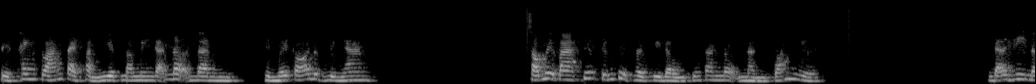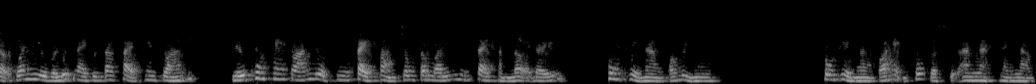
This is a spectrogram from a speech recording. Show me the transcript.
Để thanh toán tài khoản nghiệp mà mình đã nợ nần thì mới có được bình an. 63 kiếp tính từ thời kỳ đầu chúng ta nợ nần quá nhiều. Đã ghi nợ quá nhiều và lúc này chúng ta phải thanh toán. Nếu không thanh toán được, những tài khoản trong tâm ấn, những tài khoản nợ đấy không thể nào có bình an không thể nào có hạnh phúc và sự an lạc hài lòng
